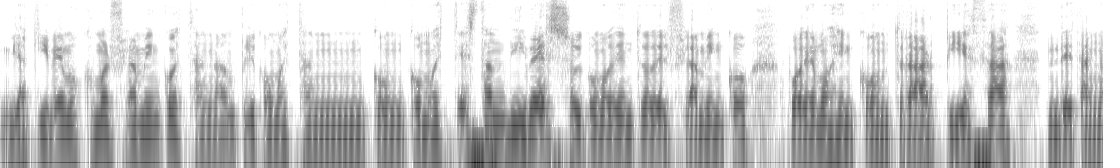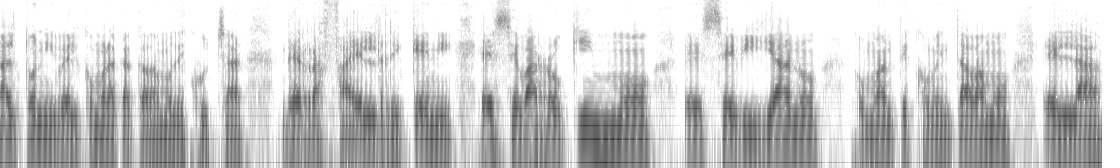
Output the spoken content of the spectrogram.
Y aquí vemos cómo el flamenco es tan amplio, cómo es tan, cómo es, es tan diverso y dentro del flamenco podemos encontrar piezas de tan alto nivel como la que acabamos de escuchar de Rafael Riqueni, ese barroquismo eh, sevillano, como antes comentábamos, en la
